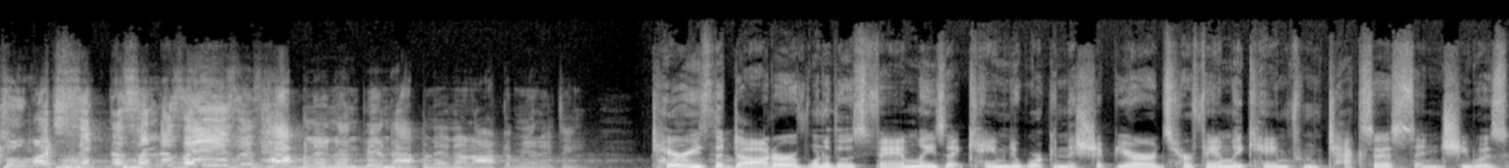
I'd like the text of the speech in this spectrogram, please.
Too much sickness and disease is happening and been happening in our community. Terrie's the oh. daughter of one of those families that came to work in the shipyards. Her family came from Texas and she was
